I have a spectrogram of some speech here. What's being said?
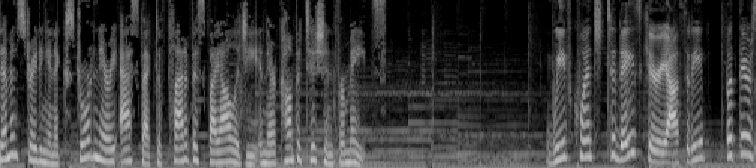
demonstrating an extraordinary aspect of platypus biology in their competition for mates. We've quenched today's curiosity, but there's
